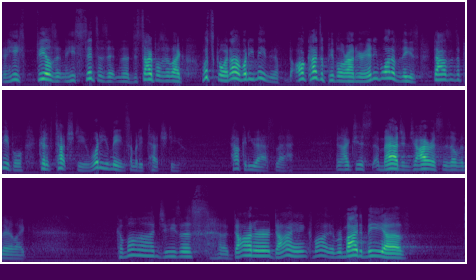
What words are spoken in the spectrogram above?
And he feels it and he senses it, and the disciples are like, What's going on? What do you mean? All kinds of people around here. Any one of these thousands of people could have touched you. What do you mean somebody touched you? How could you ask that? And I just imagine Jairus is over there like, Come on, Jesus, a daughter dying, come on. It reminded me of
